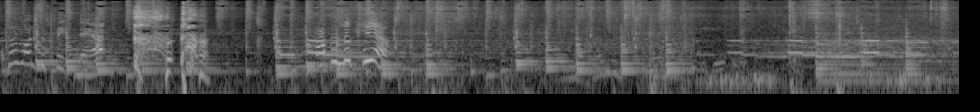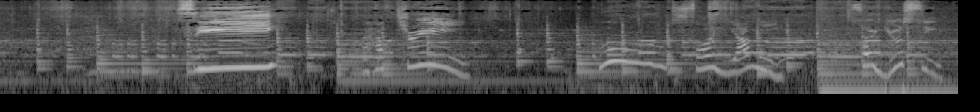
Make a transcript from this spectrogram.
I don't want to pick that. have a look here. See? I have three. Ooh, so yummy. So juicy.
